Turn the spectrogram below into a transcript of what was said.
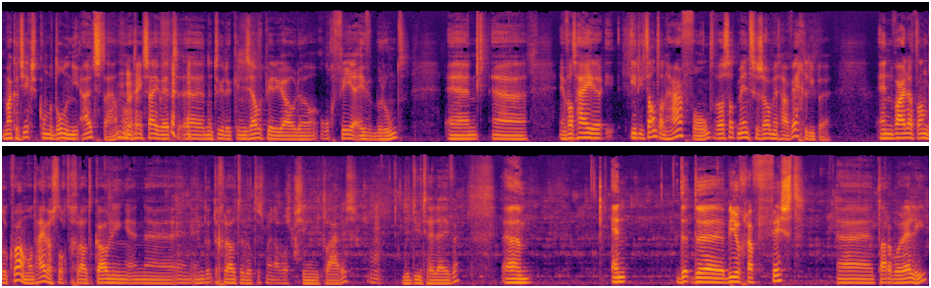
Michael Jackson kon Madonna niet uitstaan, want Nee. zij werd eh, natuurlijk in diezelfde periode ongeveer even beroemd. En, eh, en wat hij irritant aan haar vond, was dat mensen zo met haar wegliepen. En waar dat dan door kwam, want hij was toch de grote koning en, eh, en, en de, de grote, dat is mijn afwasmachine die klaar is. Mhm. Dit duurt heel even. Ehm, en de, de biografist, eh Tara Borelli,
